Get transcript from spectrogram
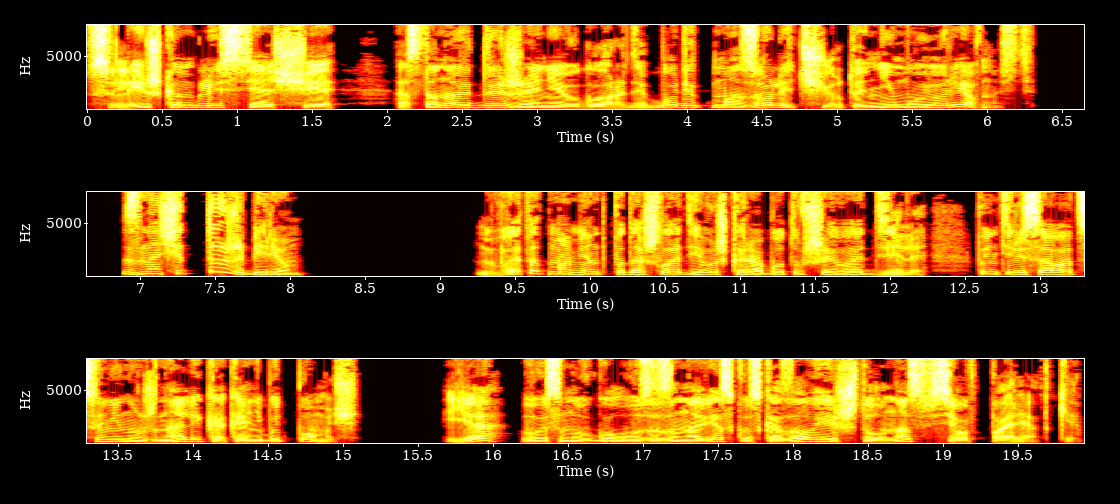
«Слишком блестящее. Остановит движение в городе, будет мозолить чью-то немую ревность». «Значит, тоже берем?» В этот момент подошла девушка, работавшая в отделе, поинтересоваться, не нужна ли какая-нибудь помощь. Я, высунув голову за занавеску, сказал ей, что у нас все в порядке.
